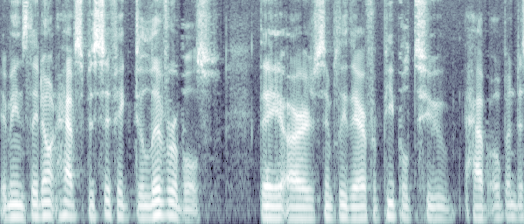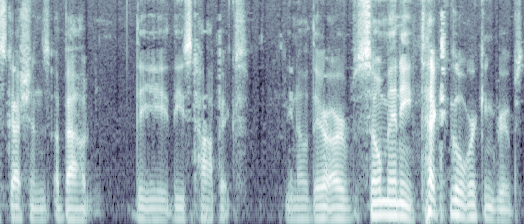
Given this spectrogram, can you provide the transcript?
It means they don't have specific deliverables. They are simply there for people to have open discussions about the, these topics. You know, there are so many technical working groups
